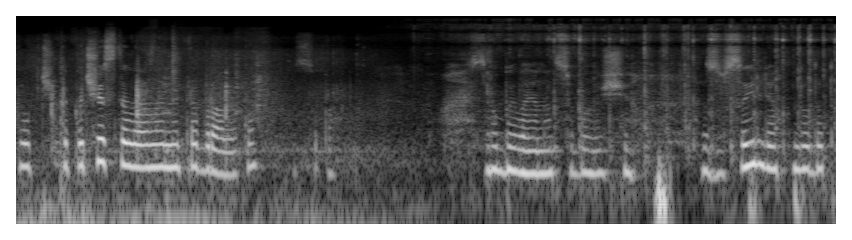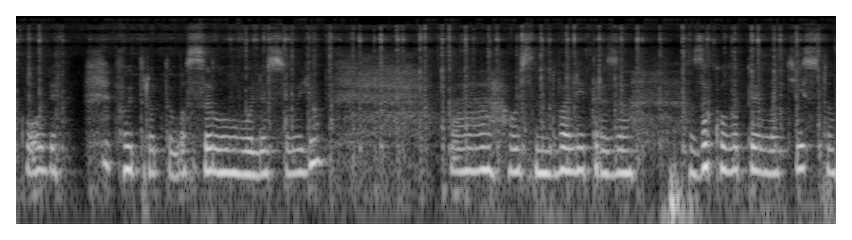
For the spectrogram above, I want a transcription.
Хлопчики почистили, але не прибрали, так? Зробила я над собою ще зусилля додаткові, витратила силу волі свою. Е, Ось на 2 літри за, заколотила тісто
